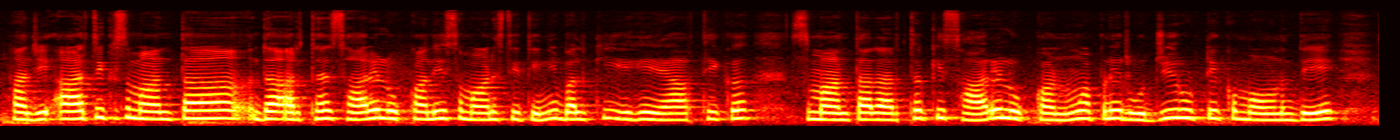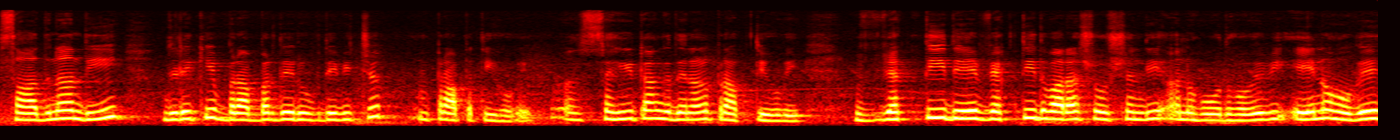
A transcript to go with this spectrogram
ਹਾਂਜੀ, ਆਰਥਿਕ ਸਮਾਨਤਾ ਦਾ ਅਰਥ ਹੈ ਸਾਰੇ ਲੋਕਾਂ ਦੀ ਸਮਾਨ ਸਥਿਤੀ ਨਹੀਂ, ਬਲਕਿ ਇਹ ਹੈ ਆਰਥਿਕ ਸਮਾਨਤਾ ਦਾ ਅਰਥ ਕਿ ਸਾਰੇ ਲੋਕਾਂ ਨੂੰ ਆਪਣੀ ਰੋਜੀ ਰੋਟੀ ਕਮਾਉਣ ਦੇ ਸਾਧਨਾਂ ਦੀ ਜਿਹੜੇ ਕਿ ਬਰਾਬਰ ਦੇ ਰੂਪ ਦੇ ਵਿੱਚ ਪ੍ਰਾਪਤੀ ਹੋਵੇ ਸਹੀ ਢੰਗ ਦੇ ਨਾਲ ਪ੍ਰਾਪਤੀ ਹੋਵੇ। ਵਿਅਕਤੀ ਦੇ ਵਿਅਕਤੀ ਦੁਆਰਾ ਸ਼ੋਸ਼ਣ ਦੀ ਅਨਹੋਦ ਹੋਵੇ, ਵੀ ਇਹ ਨਾ ਹੋਵੇ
